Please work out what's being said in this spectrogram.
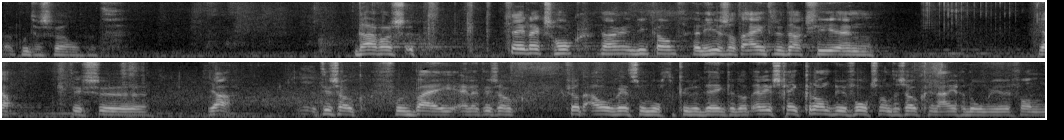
dat moet dus wel. Dat... Daar was het telexhok, daar in die kant. En hier zat de eindredactie en... Ja, het is... eh, ja, het is ook voorbij en het is ook veel te ouderwets om nog te kunnen denken dat er is geen krant meer, Volkskrant is ook geen eigendom meer van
